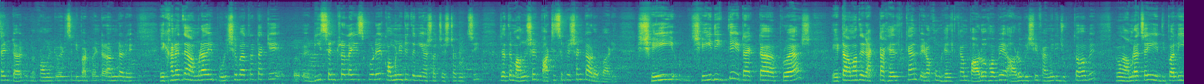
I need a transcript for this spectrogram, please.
centre community medicine ডিপার্টমেন্টের আন্ডারে এখানেতে আমরা এই পরিষেবাটাকে ডিসেন্ট্রালাইজ করে কমিউনিটিতে নিয়ে আসার চেষ্টা করছি, যাতে মানুষের পার্টিসিপেশনটা আরও বাড়ে। সেই সেই দিক দিয়ে এটা একটা প্রয়াস। এটা আমাদের একটা হেলথ ক্যাম্প এরকম হেলথ ক্যাম্প আরও হবে আরও বেশি ফ্যামিলি যুক্ত হবে। এবং আমরা চাই এই দীপালি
